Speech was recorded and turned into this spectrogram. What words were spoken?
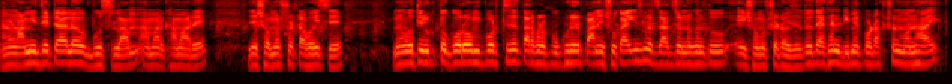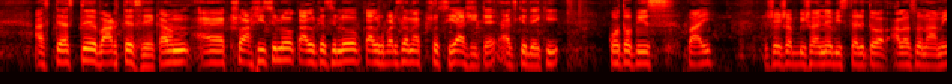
কারণ আমি যেটা হলো বুঝলাম আমার খামারে যে সমস্যাটা হয়েছে মানে অতিরিক্ত গরম পড়তেছে, তারপরে পুকুরের পানি শুকাই গেছিল, যার জন্য কিন্তু এই সমস্যাটা হয়েছে তো দেখেন, ডিমের প্রোডাকশন মনে হয় আস্তে আস্তে বাড়তেছে। কারণ একশো আশি ছিল, কালকে ছিল, কালকে পাঠিয়েছিলাম একশো ছিয়াশিতে, আজকে দেখি কত পিস পাই। সেই সব বিষয় নিয়ে বিস্তারিত আলোচনা আমি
